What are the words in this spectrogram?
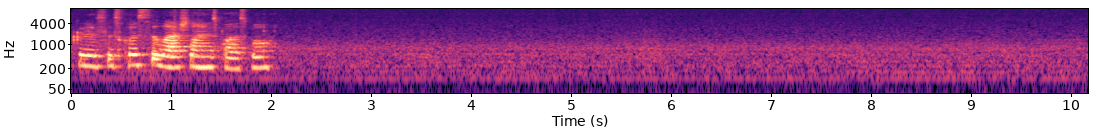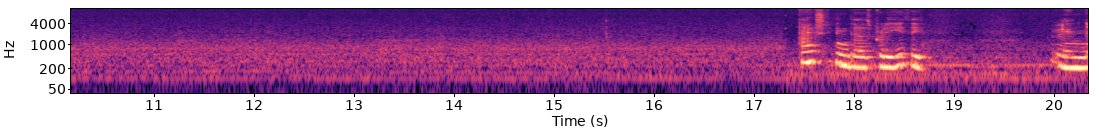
At this, as close to the lash line as possible. I actually think that was pretty easy. And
